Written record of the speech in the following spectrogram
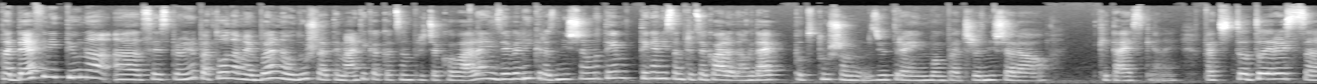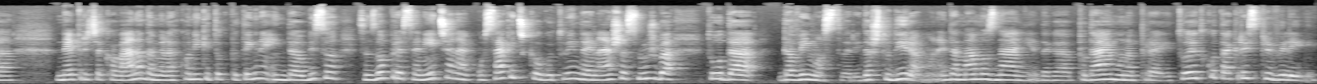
Pa definitivno uh, se je spremenil pa to, da me je bolj navdušila tematika, kot sem pričakovala in zdaj veliko razmišljam o tem. Tega nisem pričakovala, da bom kdaj pod tušom zjutraj in bom pač razmišljala o kitajski. Pač to, to je res uh, nepričakovano, da me lahko nekaj tako potegne in da v bistvu sem zelo presenečena vsakeč, ko ugotovim, da je naša služba to, da. Da vemo stvari, da študiramo, ne, da imamo znanje, da ga podajemo naprej. To je tako, tako res privilegij.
